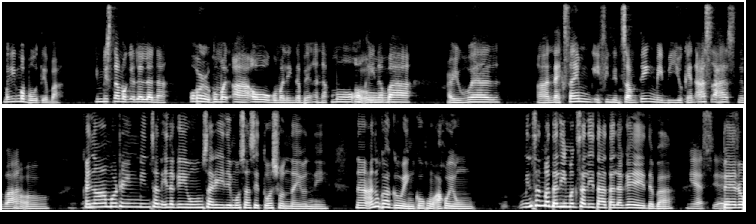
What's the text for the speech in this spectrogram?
maging mabuti ba? Imbis na mag-alala na, or guma- ah, oh, gumaling na ba yung anak mo? Okay Oo. na ba? Are you well? Ah, next time, if you need something, maybe you can ask us, di ba? Oo. Kailangan mo rin minsan ilagay yung sarili mo sa sitwasyon na yun eh. Na ano gagawin ko kung ako yung... Minsan madali magsalita talaga eh, 'di ba? Yes, yes. Pero,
